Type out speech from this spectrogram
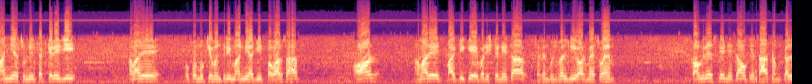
माननीय सुनील तटकरे जी, हमारे उप मुख्यमंत्री माननीय अजीत पवार साहब और हमारे पार्टी के वरिष्ठ नेता छगन भुजबल जी और मैं स्वयं कांग्रेस के नेताओं के साथ हम कल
